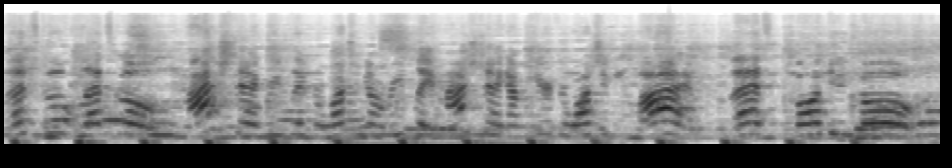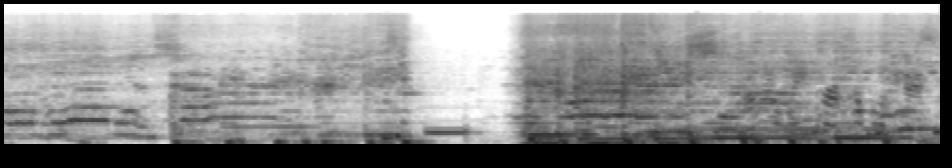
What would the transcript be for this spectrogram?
Let's go. Let's go. Hashtag replay for watching on replay. Hashtag I'm here if you're watching me live. Let's fucking go. A couple of you guys to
